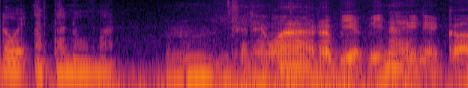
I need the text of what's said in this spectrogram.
โดยอัตโนมัติอืมแสดงว่าระเบียบวินัยเนี่ยก็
